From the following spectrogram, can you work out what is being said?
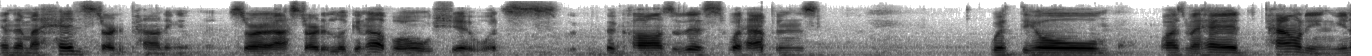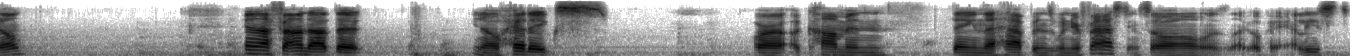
and then my head started pounding. So I started looking up. Oh shit! What's the cause of this? What happens with the whole? Why is my head pounding? You know? And I found out that you know headaches are a common thing that happens when you're fasting. So I was like, okay, at least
